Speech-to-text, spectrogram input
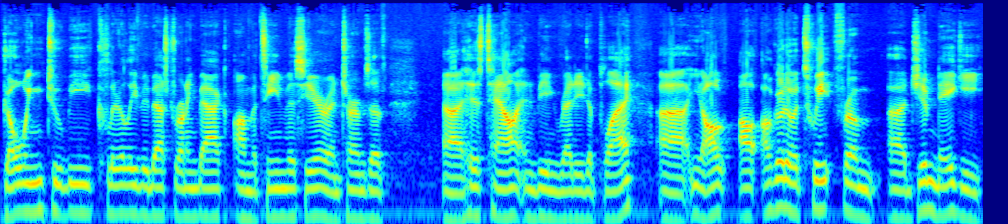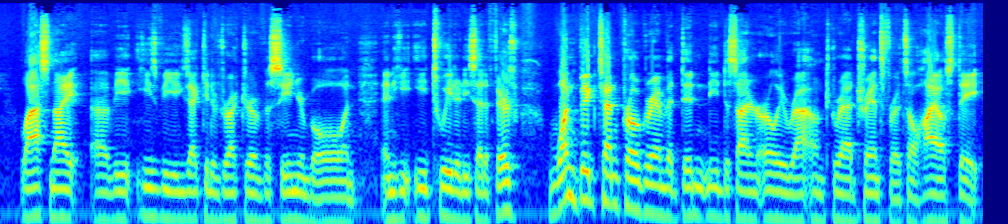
going to be clearly the best running back on the team this year in terms of uh, his talent and being ready to play. Uh, you know, I'll, I'll, I'll, go to a tweet from uh, Jim Nagy last night. Uh, the, he's the executive director of the Senior Bowl, and, and he, he tweeted, he said, if there's one Big Ten program that didn't need to sign an early round grad transfer, it's Ohio State.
